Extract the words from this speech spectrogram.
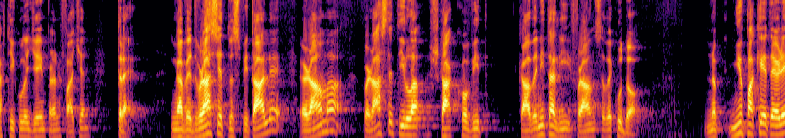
artikull e gjejmë pra në faqen tre. Nga vetëvrasjet në spitale, Rama, Për raste tilla, shkak Covid, ka dhe n'Itali, Francë dhe kudo. Në një paketë e re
